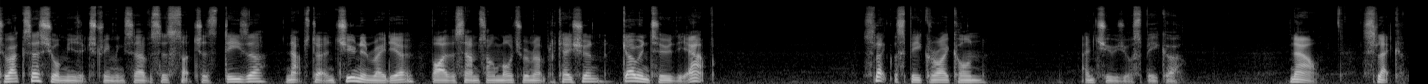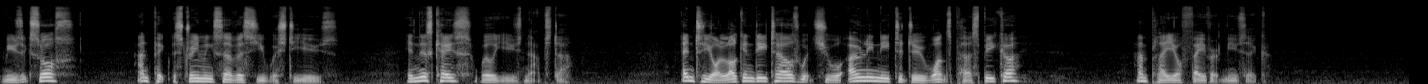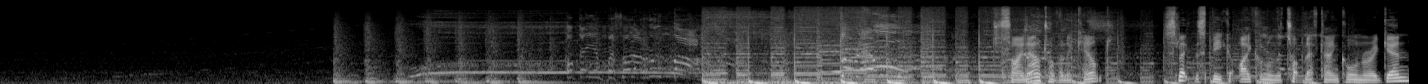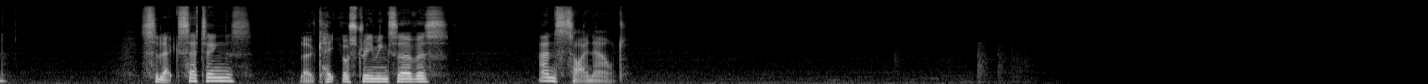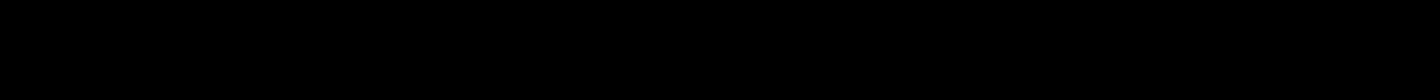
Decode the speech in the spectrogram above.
To access your music streaming services such as Deezer, Napster, and TuneIn Radio via the Samsung Multiroom application, go into the app, select the speaker icon, and choose your speaker. Now, select Music Source and pick the streaming service you wish to use. In this case, we'll use Napster. Enter your login details, which you will only need to do once per speaker, and play your favourite music. Sign out of an account, select the speaker icon on the top left hand corner again, select Settings, locate your streaming service, and sign out.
